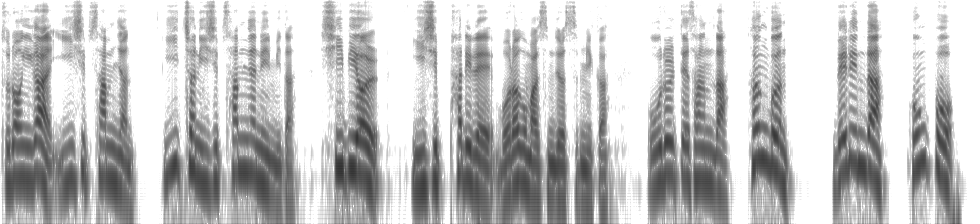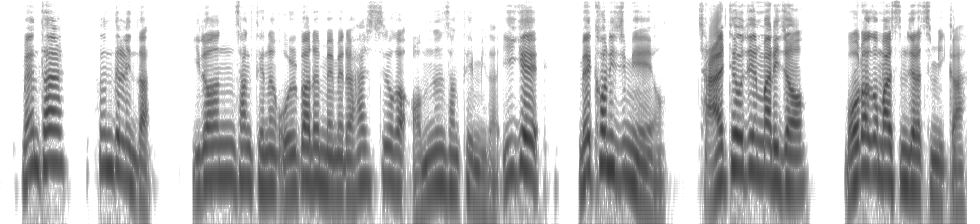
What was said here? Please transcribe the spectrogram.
두렁이가 23년 2023년입니다. 12월 28일에 뭐라고 말씀드렸습니까? 오를 때 산다. 흥분, 내린다. 공포, 멘탈 흔들린다. 이런 상태는 올바른 매매를 할 수가 없는 상태입니다. 이게 메커니즘이에요. 잘 태워진 말이죠. 뭐라고 말씀드렸습니까?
